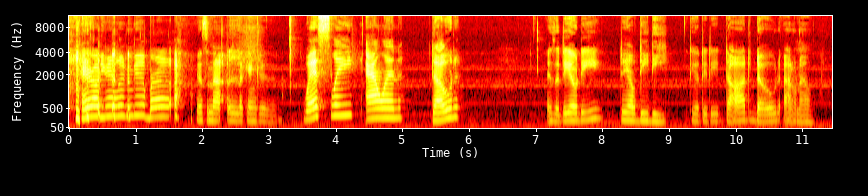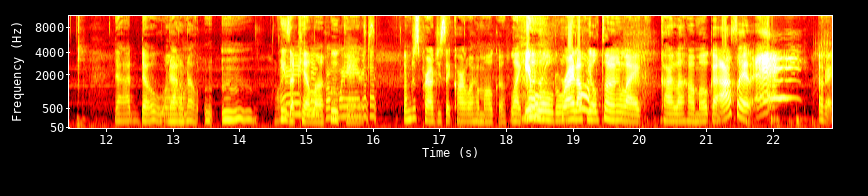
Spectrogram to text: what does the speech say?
Harold, you ain't looking good, bro. It's not looking good. Wesley Allen Dode, Is it D-O-D? D O D D. D-O-D-D? Dodd? Dode? I don't know. Dodd? Dode? I don't know. Mm-mm. He's a killer. Who cares? I'm just proud you said Karla Homolka. Like, it rolled right off your tongue like Karla Homolka. I said, hey! Okay.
